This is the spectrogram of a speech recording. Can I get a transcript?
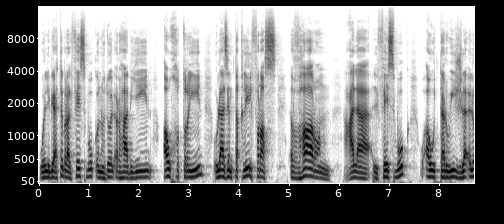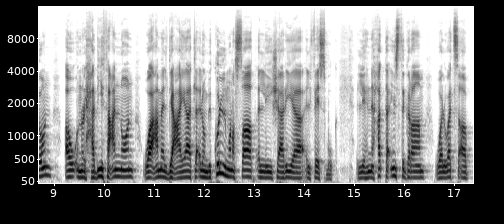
واللي بيعتبر الفيسبوك إنه دول إرهابيين أو خطرين ولازم تقليل فرص إظهارهم على الفيسبوك أو الترويج لهم أو إنه الحديث عنهم وعمل دعايات لهم بكل المنصات اللي شاريها الفيسبوك اللي هن حتى إنستغرام والواتساب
